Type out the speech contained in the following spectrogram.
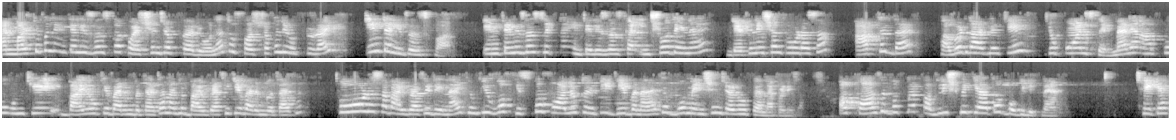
एंड मल्टीपल इंटेलिजेंस का क्वेश्चन जब कर रहे हो ना तो first of all you to write intelligence part intelligence लिखना है इंटेलिजेंस का इंट्रो देना है। डेफिनेशन थोड़ा सा। आफ्टर दैट हवर्ड गार्डनर के जो पॉइंट्स थे मैंने आपको उनके बायो के बारे में बताया था मतलब बायोग्राफी के बारे में बताया था। थोड़ा सा बायोग्राफी देना है क्योंकि वो किसको फॉलो करके ये बनाया था वो मेंशन ज़रूर करना पड़ेगा। और कौन सा बुक में पब्लिश भी किया था वो भी लिखना है। ठीक है?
